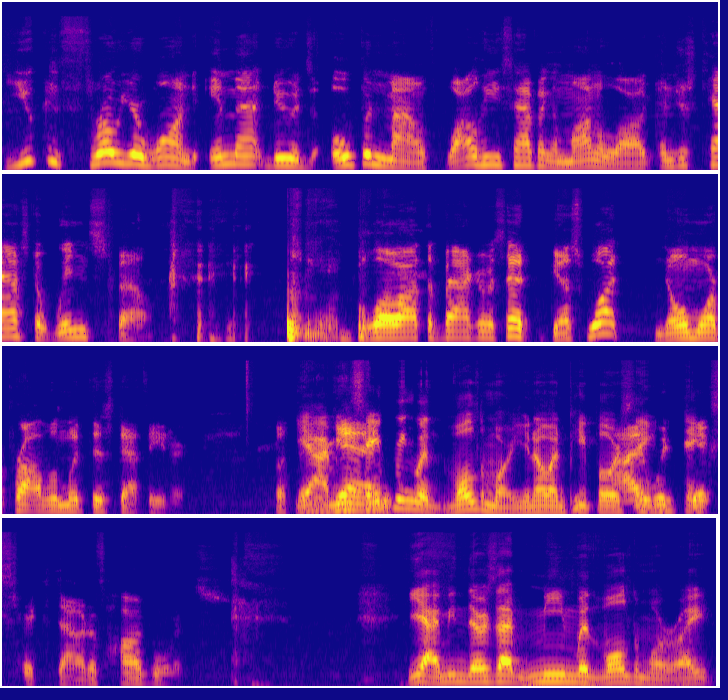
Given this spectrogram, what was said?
You can throw your wand in that dude's open mouth while he's having a monologue and just cast a wind spell. Blow out the back of his head. Guess what? No more problem with this Death Eater. But Yeah, I mean, same thing with Voldemort. You know, when people are saying he would get takes kicked out of Hogwarts. Yeah, I mean, there's that meme with Voldemort, right?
